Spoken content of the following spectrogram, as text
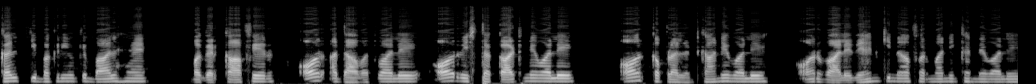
کلب کی بکریوں کے بال ہیں، مگر کافر اور عداوت والے اور رشتہ کاٹنے والے اور کپڑا لٹکانے والے اور والدین کی نافرمانی کرنے والے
